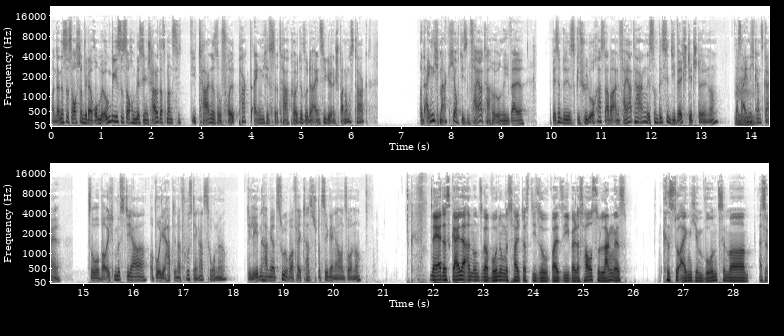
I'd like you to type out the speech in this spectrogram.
Und dann ist es auch schon wieder rum. Irgendwie ist es auch ein bisschen schade, dass man die Tage so vollpackt. Eigentlich ist der Tag heute so der einzige Entspannungstag. Und eigentlich mag ich auch diesen Feiertag irgendwie, weil, ich weiß nicht, ob du dieses Gefühl auch hast, aber an Feiertagen ist so ein bisschen die Welt steht still, ne? Das ist Mhm. eigentlich ganz geil. So, bei euch müsst ihr ja, obwohl ihr habt in der Fußgängerzone, die Läden haben ja zu, aber vielleicht hast du Spaziergänger und so, ne? Naja, das Geile an unserer Wohnung ist halt, dass die so, weil sie, weil das Haus so lang ist, kriegst du eigentlich im Wohnzimmer, also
